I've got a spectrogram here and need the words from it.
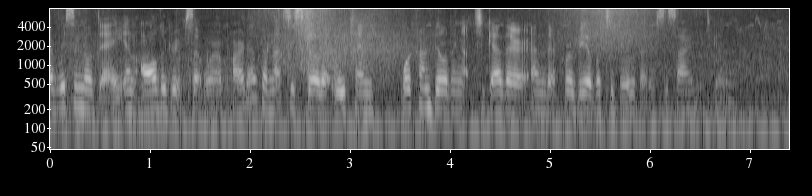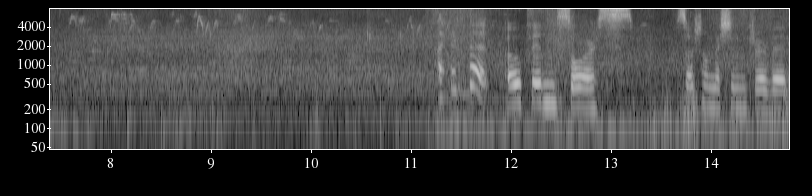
every single day in all the groups that we're a part of, and that's a skill that we can work on building up together and therefore be able to build a better society together. I think that open source social mission driven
